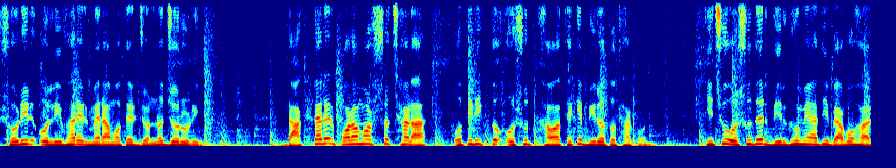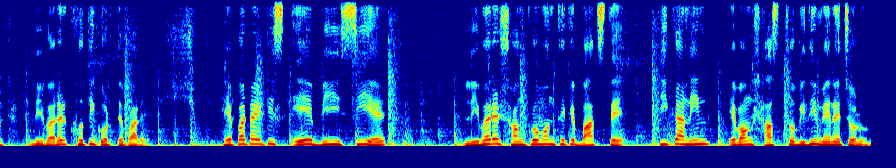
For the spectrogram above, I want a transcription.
শরীর ও লিভারের মেরামতের জন্য জরুরি। ডাক্তারের পরামর্শ ছাড়া অতিরিক্ত ওষুধ খাওয়া থেকে বিরত থাকুন। কিছু ওষুধের দীর্ঘমেয়াদী ব্যবহার লিভারের ক্ষতি করতে পারে। হেপাটাইটিস এ বি সি এ লিভারের সংক্রমণ থেকে বাঁচতে টিকা নিন এবং স্বাস্থ্যবিধি মেনে চলুন।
